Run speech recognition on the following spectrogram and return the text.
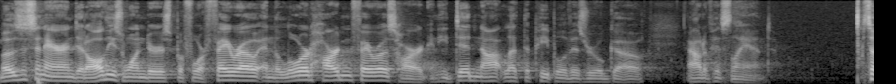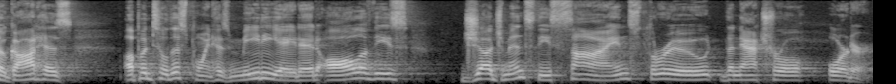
Moses and Aaron did all these wonders before Pharaoh, and the Lord hardened Pharaoh's heart, and he did not let the people of Israel go out of his land. So God has up until this point, has mediated all of these judgments, these signs, through the natural order,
